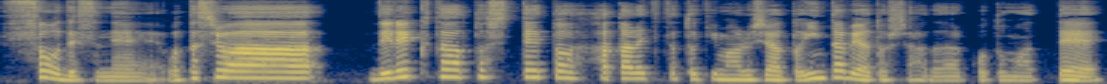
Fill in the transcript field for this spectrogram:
そうですね。私は、ディレクターとしてと働いてた時もあるし、あとインタビュアーとして働くこともあって、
